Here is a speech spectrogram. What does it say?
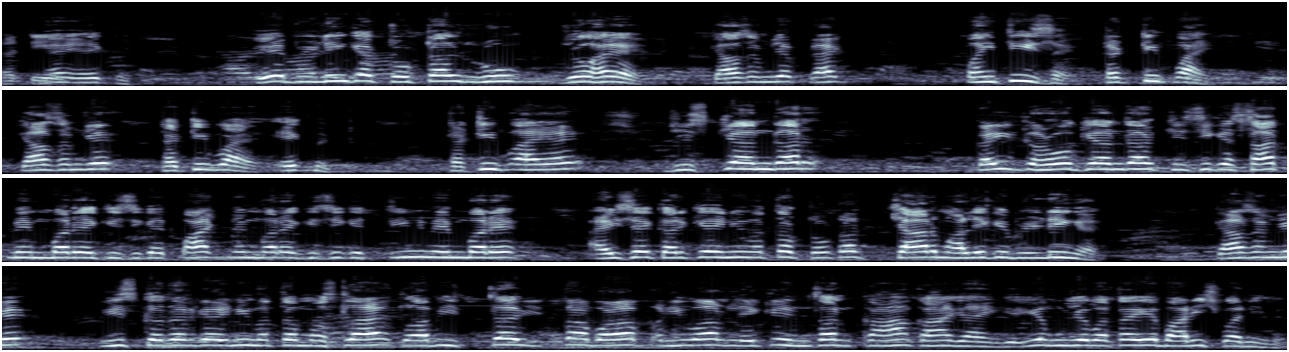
नहीं एक मिनट। ये बिल्डिंग के टोटल रूम जो है क्या समझे फ्लैट पैंतीस है थर्टी फाइव क्या समझे थर्टी फाइव एक मिनट। थर्टी फाइव है जिसके अंदर कई घरों के अंदर किसी के सात मेंबर है किसी के पाँच मेंबर है किसी के तीन मेंबर है ऐसे करके नहीं मतलब टोटल चार माले की बिल्डिंग है। क्या समझे इस कदर का नहीं मतलब मसला है तो अभी इतना इतना बड़ा परिवार लेके इंसान कहाँ कहाँ जाएँगे? ये मुझे बताइए बारिश पानी में।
